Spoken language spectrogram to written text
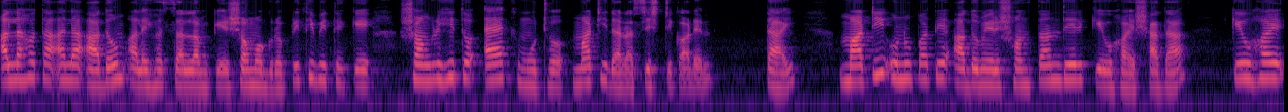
আল্লাহ তাআলা আদম আলহিহাসাল্লামকে সমগ্র পৃথিবী থেকে সংগৃহীত এক মুঠো মাটি দ্বারা সৃষ্টি করেন। তাই, মাটি অনুপাতে আদমের সন্তানদের কেউ হয় সাদা, কেউ হয়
